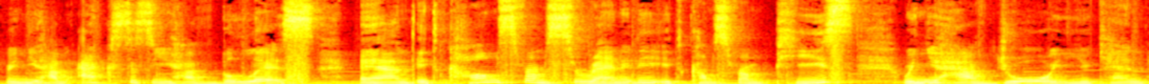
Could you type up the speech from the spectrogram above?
When you have ecstasy, you have bliss. And it comes from serenity, it comes from peace. When you have joy, you can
